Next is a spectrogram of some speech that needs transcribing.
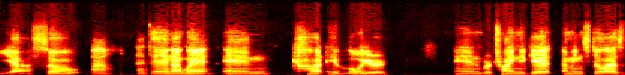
yeah. So Wow. That's then I went and got a lawyer and we're trying to get. I mean, still as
